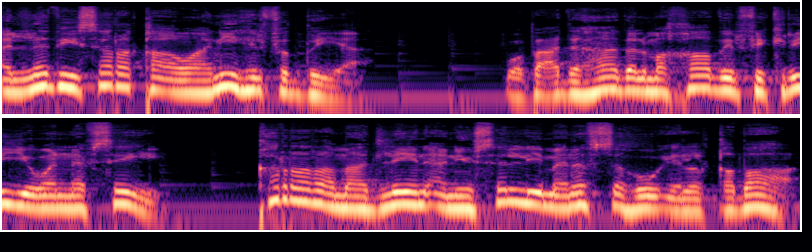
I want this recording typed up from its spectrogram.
الذي سرق أوانيه الفضية. وبعد هذا المخاض الفكري والنفسي قرر مادلين أن يسلم نفسه إلى القضاء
